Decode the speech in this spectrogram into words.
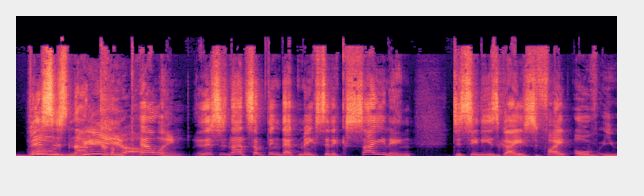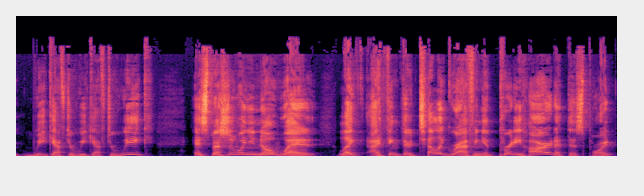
This Oh, is not yeah. compelling. This is not something that makes it exciting to see these guys fight over week after week after week, especially when you know when, like, I think they're telegraphing it pretty hard at this point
